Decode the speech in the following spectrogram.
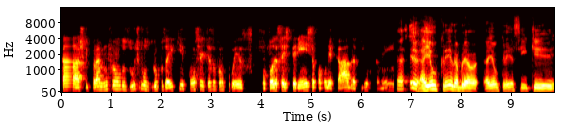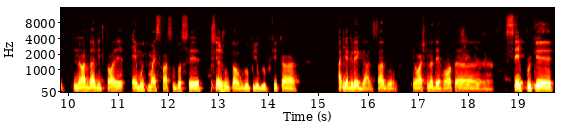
cara, acho que para mim foi um dos últimos grupos aí que com certeza foram coesos. Com toda essa experiência com a molecada vindo também. É, eu, aí eu creio, Gabriel, aí eu creio assim que, que, na hora da vitória é muito mais fácil você, você juntar o grupo e o grupo ficar aí agregado, sabe? Eu acho que na derrota, sempre porque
